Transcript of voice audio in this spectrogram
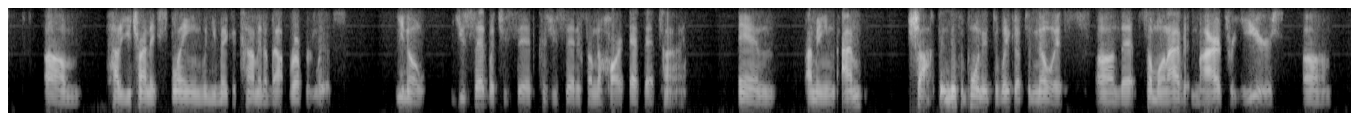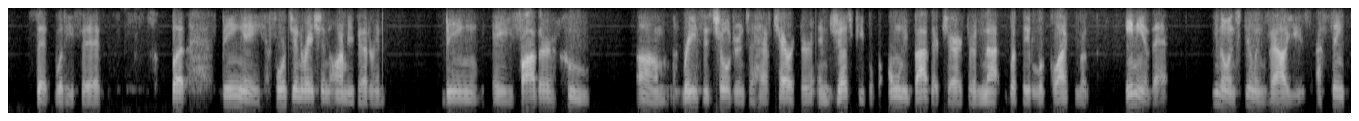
um, how you're trying to explain when you make a comment about rubber lips. You know, you said what you said because you said it from the heart at that time. And I mean, I'm shocked and disappointed to wake up to know it uh, that someone I've admired for years um, said what he said. But being a fourth generation Army veteran, being a father who um, raise his children to have character and judge people only by their character not what they look like, any of that, you know, instilling values. I think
